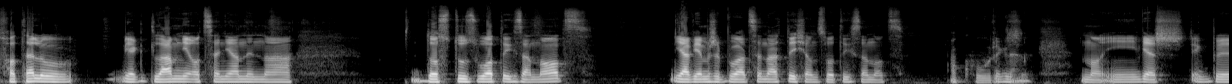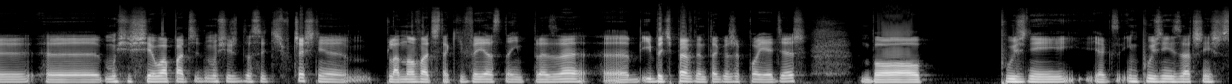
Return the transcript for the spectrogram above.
w hotelu jak dla mnie oceniany na do 100 zł za noc, ja wiem, że była cena 1000 zł za noc. O kurde. Także, no i wiesz, jakby y, musisz się łapać, musisz dosyć wcześnie planować taki wyjazd na imprezę y, i być pewnym tego, że pojedziesz, bo później, jak im później zaczniesz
